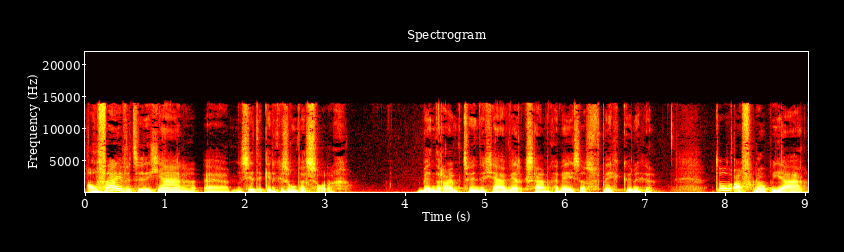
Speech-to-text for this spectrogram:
Al 25 jaar uh, zit ik in de gezondheidszorg. Ben ruim 20 jaar werkzaam geweest als verpleegkundige. Tot afgelopen jaar,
